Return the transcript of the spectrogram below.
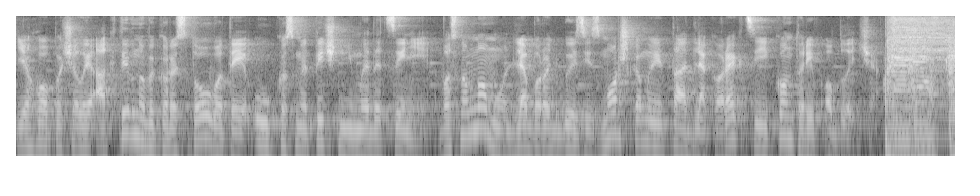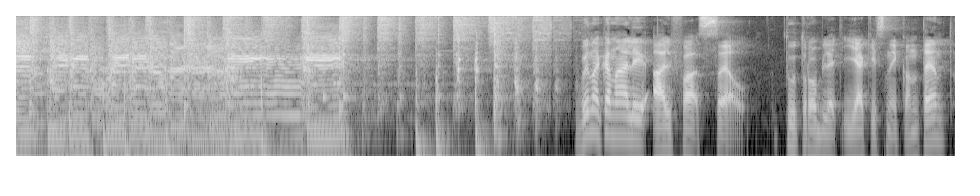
його почали активно використовувати у косметичній медицині, в основному для боротьби зі зморшками та для корекції контурів обличчя. Ви на каналі Альфа Сел. Тут роблять якісний контент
